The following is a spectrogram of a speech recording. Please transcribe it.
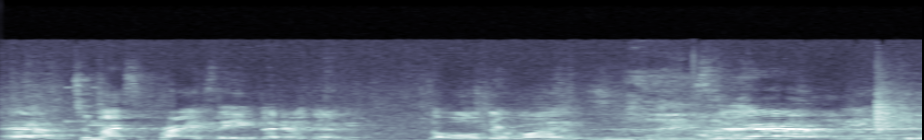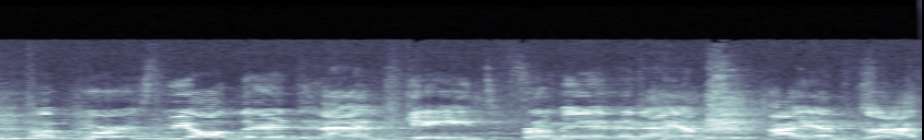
uh, to my surprise, they eat better than the older ones. Of course, we all learned and gained from it, and I am I am glad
